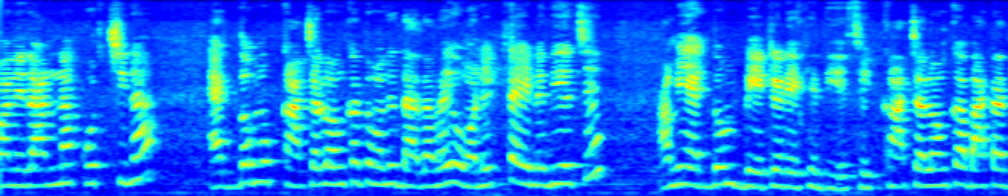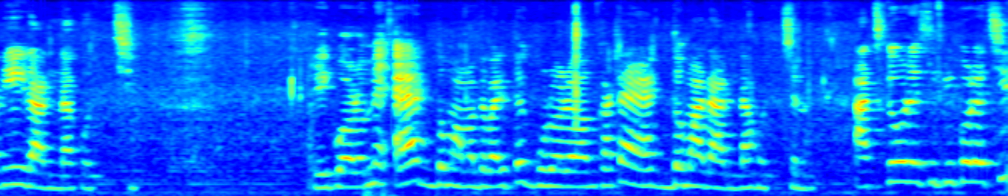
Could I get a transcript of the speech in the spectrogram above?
মানে রান্না করছি না। একদম কাঁচা লঙ্কা তোমাদের দাদাভাই অনেকটা এনে দিয়েছে। আমি একদম বেটে রেখে দিয়েছি। কাঁচা লঙ্কা বাটা দিয়েই রান্না করছি। এই গরমে একদম আমাদের বাড়িতে গুঁড়ো লঙ্কাটা একদম আর রান্না হচ্ছে না। আজকেও রেসিপি করেছি,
